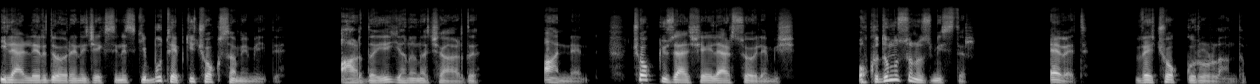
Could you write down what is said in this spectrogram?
İlerleri de öğreneceksiniz ki bu tepki çok samimiydi. Arda'yı yanına çağırdı. Annen, çok güzel şeyler söylemiş. Okudu musunuz mister? Evet ve çok gururlandım.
